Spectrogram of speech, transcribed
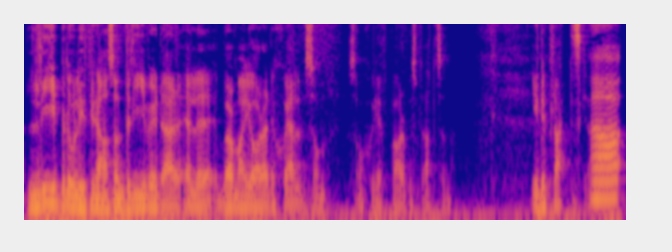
libero lite grann som driver det där eller bör man göra det själv som, som chef på arbetsplatsen? I det praktiska. Ja,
